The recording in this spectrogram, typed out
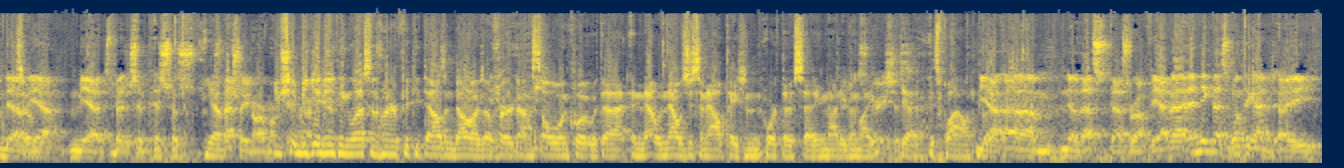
No, So, yeah, yeah, especially, yeah. especially in our market. You shouldn't be getting anything less than one hundred fifty thousand dollars. I've heard. I saw one quote with that, and that, and that was just an outpatient ortho setting, not even like. gracious. Yeah, it's wild. Yeah, um, no, that's that's rough. Yeah, I I think that's one thing I, I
